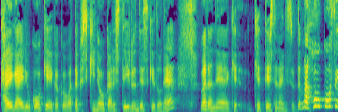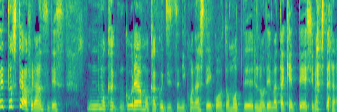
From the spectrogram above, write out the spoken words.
海外旅行計画を私昨日からしているんですけどね。まだね、決定してないんですよ。で、まあ方向性としてはフランスです。もうか、これはもう確実にこなしていこうと思っているので、また決定しましたら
